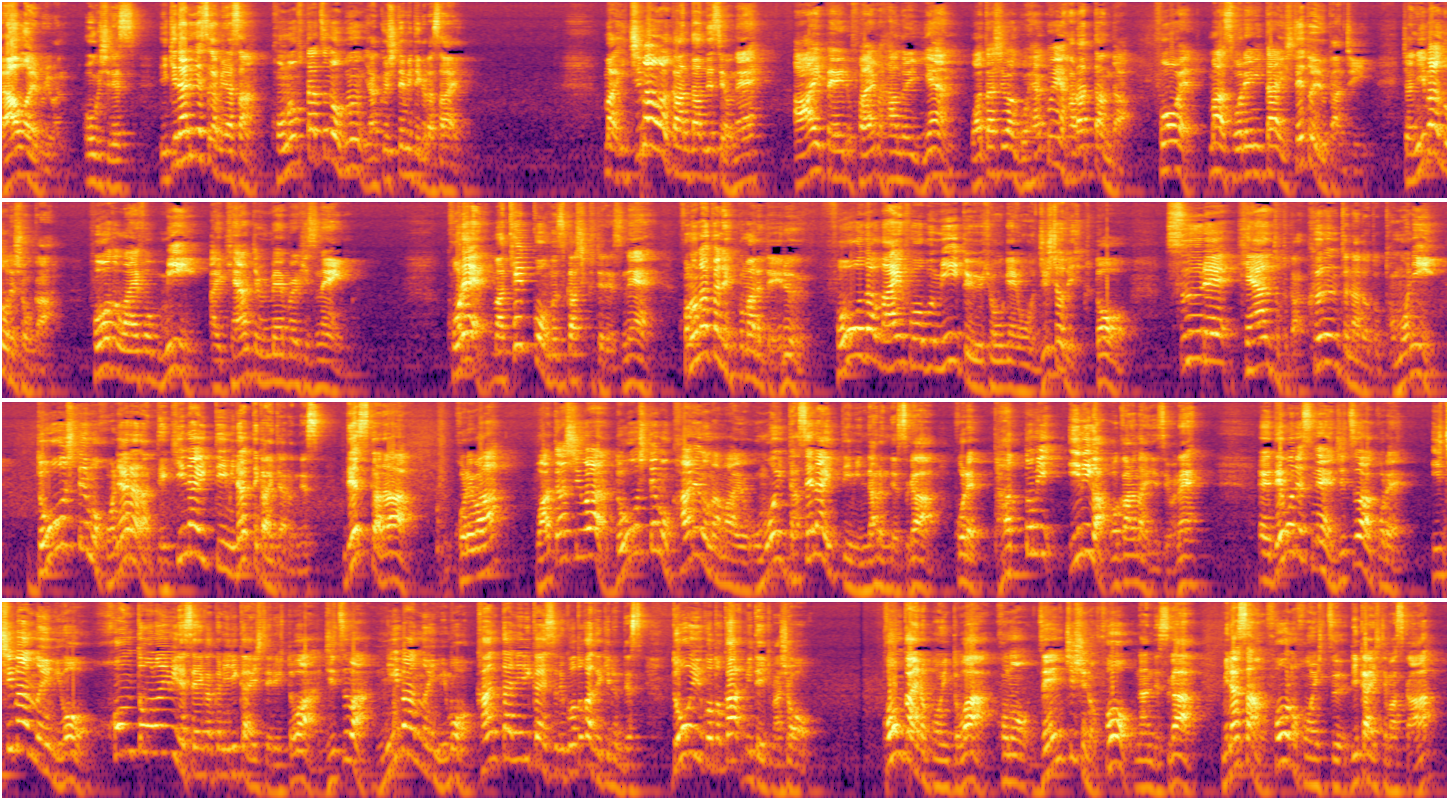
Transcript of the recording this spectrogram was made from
Hello everyone. 大串です。いきなりですが皆さん、この2つの文訳してみてください。まあ一番は簡単ですよね。I paid 500 yen. 私は500円払ったんだ。for it. まあそれに対してという感じ。じゃあ2番どうでしょうか ?For the life of me, I can't remember his name. これ、まあ結構難しくてですね、この中に含まれている for the life of me という表現を辞書で引くと、通例 can't とか couldn't などとともに、どうしてもほにゃららできないって意味だって書いてあるんです。ですから、これは、私はどうしても彼の名前を思い出せないって意味になるんですが、これ、パッと見、意味がわからないですよね。えでもですね、実はこれ、1番の意味を本当の意味で正確に理解している人は、実は2番の意味も簡単に理解することができるんです。どういうことか見ていきましょう。今回のポイントは、この前置詞の for なんですが、皆さん for の本質理解してますか？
